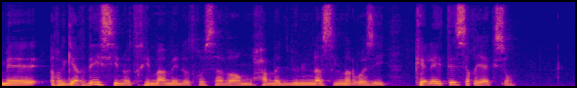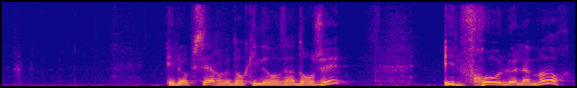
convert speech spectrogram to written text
Mais regardez ici notre imam et notre savant, Mohamed bin Nasr al-Marwazi, quelle a été sa réaction il observe donc il est dans un danger, il frôle la mort,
